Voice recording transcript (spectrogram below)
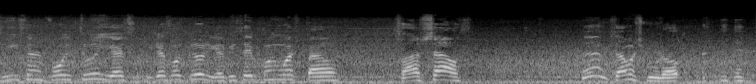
42. You guys, you guys look good. You gotta be safe going westbound. Slash south. Yeah, that much screwed up.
